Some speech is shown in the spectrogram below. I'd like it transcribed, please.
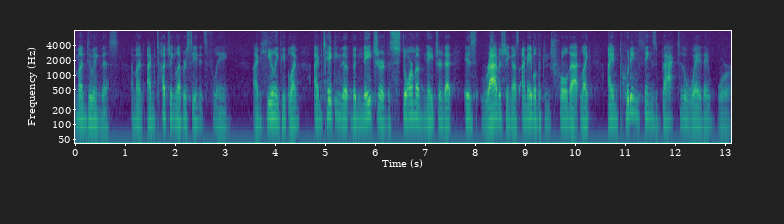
I'm undoing this. I'm, un, I'm touching leprosy and it's fleeing. I'm healing people. I'm, I'm taking the, the nature, the storm of nature that is ravishing us, I'm able to control that. Like, I am putting things back to the way they were.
